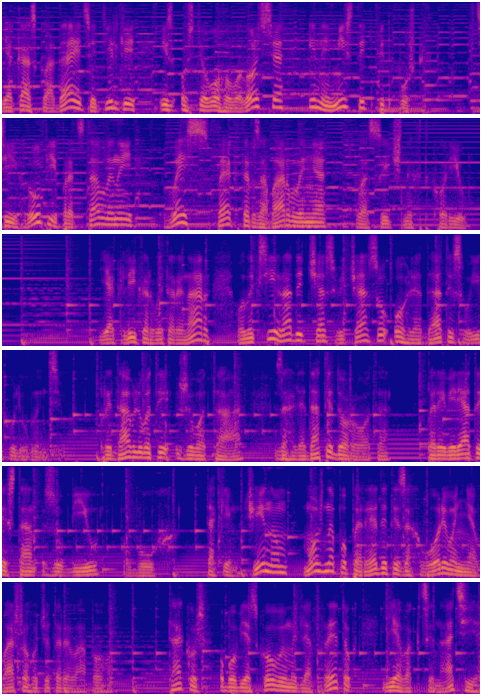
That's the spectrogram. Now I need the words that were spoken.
яка складається тільки із остьового волосся і не містить підпушка. В цій групі представлений весь спектр забарвлення класичних тхорів. Як лікар-ветеринар, Олексій радить час від часу оглядати своїх улюбленців, придавлювати живота, заглядати до рота, перевіряти стан зубів, вух. Таким чином можна попередити захворювання вашого чотирилапого. Також обов'язковими для фреток є вакцинація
